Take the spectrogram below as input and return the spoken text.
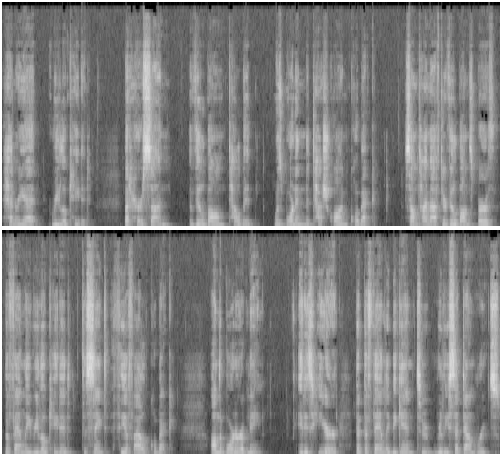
Henriette relocated, but her son, Vilbon Talbot, was born in Natashquan, Quebec. Sometime after Vilbon's birth, the family relocated to Saint Theophile, Quebec, on the border of Maine. It is here that the family began to really set down roots.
